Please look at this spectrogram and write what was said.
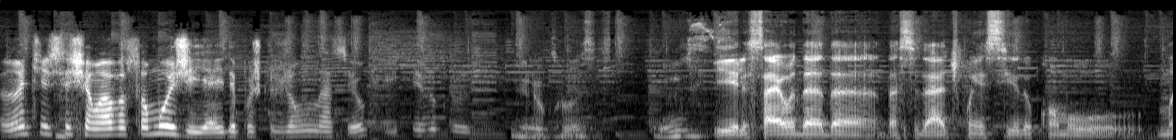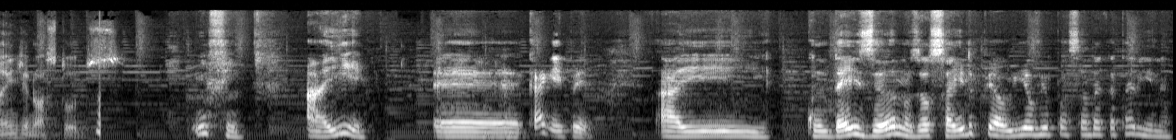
Antes se chamava só Mogi, aí depois que o João nasceu, teve o Cruz. Virou Cruz. Cruzes. E ele saiu da, da, da cidade conhecido como Mãe de Nós Todos. Enfim, aí. É, caguei pra ele. Aí, com 10 anos, eu saí do Piauí e eu vim pra Santa Catarina.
